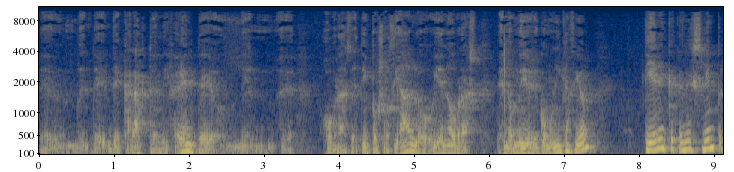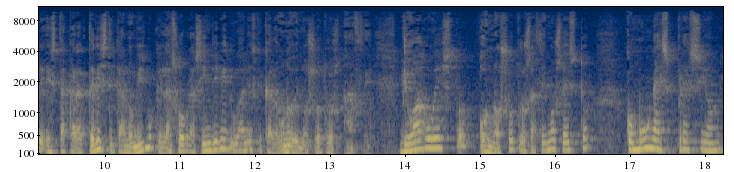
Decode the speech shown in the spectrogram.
de, carácter diferente, obras de tipo social o bien obras en los medios de comunicación, tienen que tener siempre esta característica, lo mismo que las obras individuales que cada uno de nosotros hace. Yo hago esto o nosotros hacemos esto como una expresión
